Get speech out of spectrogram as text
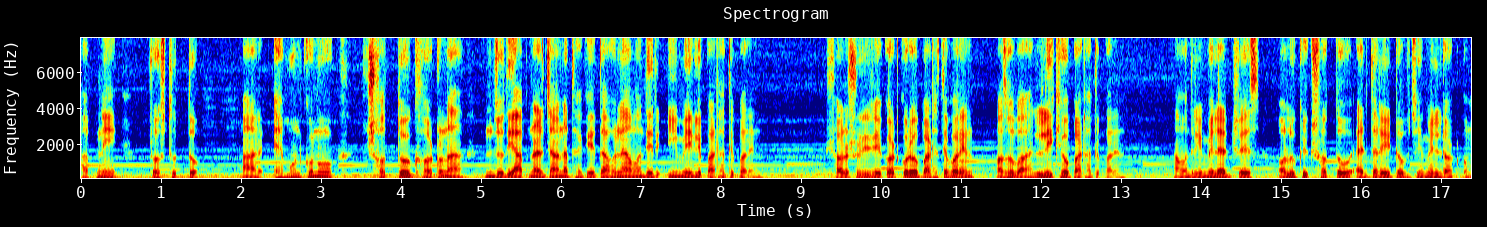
আপনি প্রস্তুত তো? আর এমন কোনো সত্য ঘটনা যদি আপনার জানা থাকে, তাহলে আমাদের ইমেইলে পাঠাতে পারেন। সরাসরি রেকর্ড করেও পাঠাতে পারেন, অথবা লিখেও পাঠাতে পারেন। আমাদের ইমেল অ্যাড্রেস অলৌকিক সত্য at the rate of Gmail dot com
